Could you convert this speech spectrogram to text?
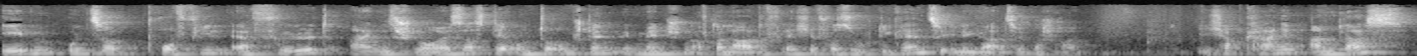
eben unser Profil erfüllt eines Schleusers, der unter Umständen mit Menschen auf der Ladefläche versucht, die Grenze illegal zu überschreiten. Ich habe keinen Anlass,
